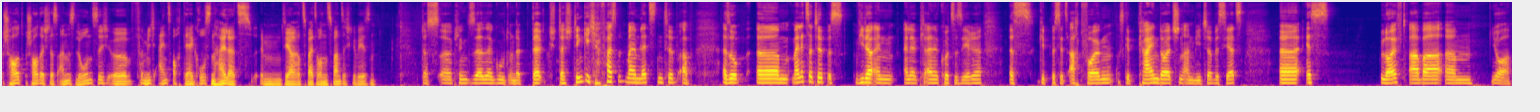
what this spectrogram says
schaut, schaut euch das an, es lohnt sich. Äh, für mich eins auch der großen Highlights im Jahre 2020 gewesen. das äh, klingt sehr, sehr gut. Und da, da, da stinke ich ja fast mit meinem letzten Tipp ab. Also, ähm, mein letzter Tipp ist wieder ein, eine kleine kurze Serie. Es gibt bis jetzt acht Folgen. Es gibt keinen deutschen Anbieter bis jetzt. Äh, es läuft aber, ähm, ja,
